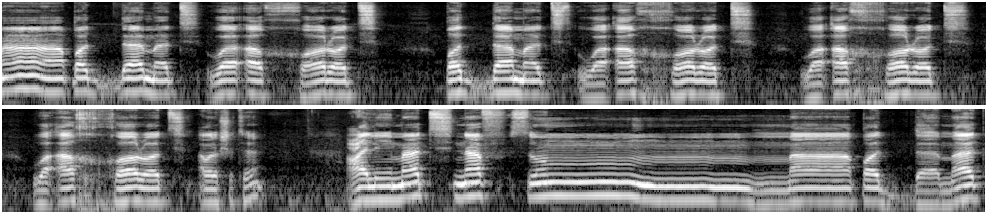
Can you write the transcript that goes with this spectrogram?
মা قدمت وأخرت قدمت وأخرت وأخرت وأخرت ওয়া আখরত আবার একসাথে আলিমাত নাফসুম মা কদ্দামাত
